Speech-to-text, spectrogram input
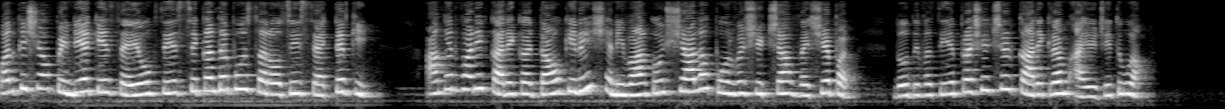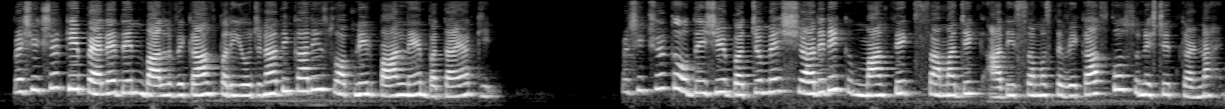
वर्कशॉप इंडिया के सहयोग से सिकंदरपुर सरोसी सेक्टर की आंगनबाड़ी कार्यकर्ताओं के लिए शनिवार को शाला पूर्व शिक्षा विषय पर दो दिवसीय प्रशिक्षण कार्यक्रम आयोजित हुआ। प्रशिक्षण के पहले दिन बाल विकास परियोजना अधिकारी स्वप्निल पाल ने बताया कि प्रशिक्षण का उद्देश्य बच्चों में शारीरिक, मानसिक, सामाजिक आदि समस्त विकास को सुनिश्चित करना है।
